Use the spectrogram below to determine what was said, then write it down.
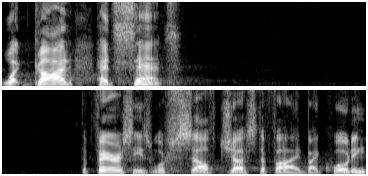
what God had sent. The Pharisees were self justified by quoting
